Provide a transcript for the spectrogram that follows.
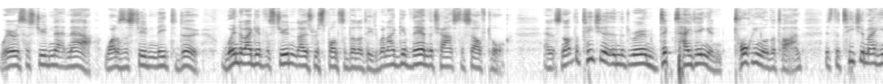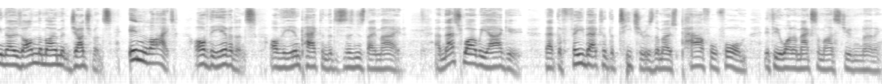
Where is the student at now? What does the student need to do? When do I give the student those responsibilities? When I give them the chance to self-talk. And it's not the teacher in the room dictating and talking all the time, it's the teacher making those on-the-moment judgments in light of the evidence of the impact and the decisions they made. And that's why we argue that the feedback to the teacher is the most powerful form if you want to maximize student learning.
